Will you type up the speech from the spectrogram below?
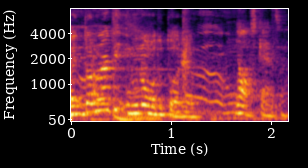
Bentornati in un nuovo tutorial. No, scherzo.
